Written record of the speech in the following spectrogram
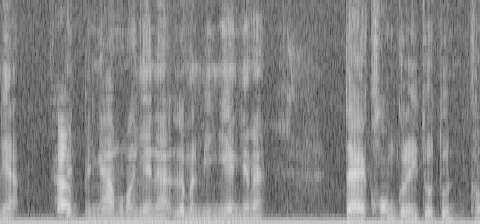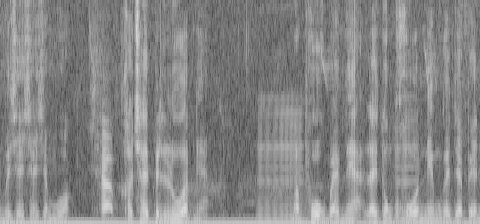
เนี่ยครับ เป็นเป็นง่ามออกมาอย่างเงี้ยนะแล้วมันมีเงี้ยงใช่ไหมแต่ของกรณีตัวตุ่นเขาไม่ใช่ใช้ฉมวก ครับเขาใช้เป็นลวดเนี่ย อืมาผูกแบบเนี้ยแล้วตรงโคนนี่มันก็จะเป็น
